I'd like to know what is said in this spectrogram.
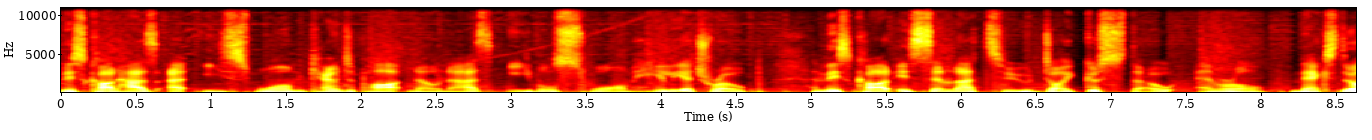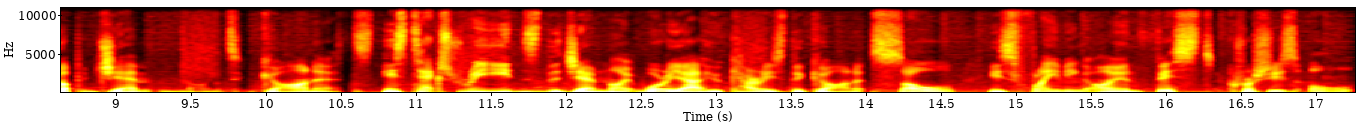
This card has a E-Swarm counterpart known as Evil Swarm Heliotrope and this card is similar to Daigusto Emerald. Next up, Gem Knight Garnet. His text reads, the Gem Knight warrior who carries the Garnet soul. His flaming iron fist crushes all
